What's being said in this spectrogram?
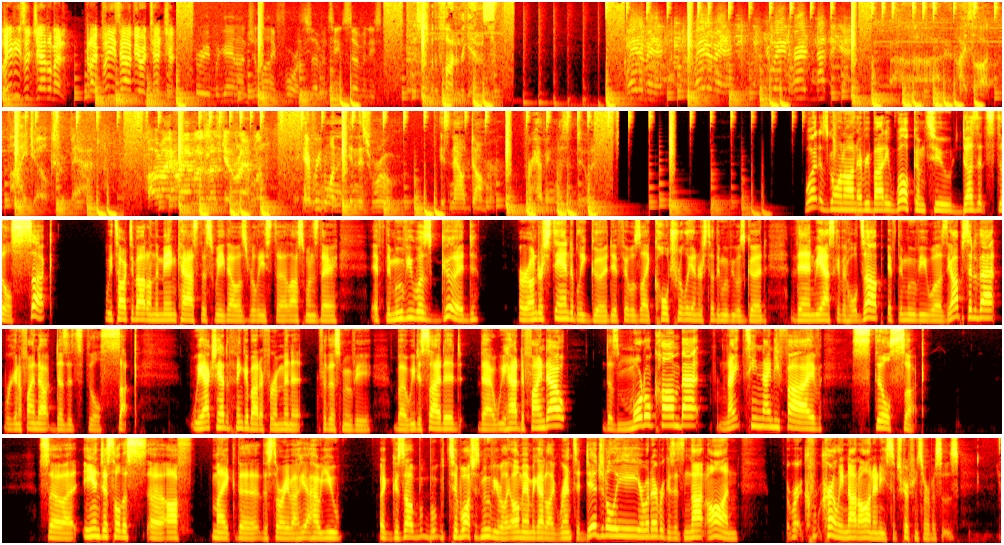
Ladies and gentlemen, can I please have your attention? History began on July 4th, 1770s. This is where the fun begins. Wait a minute. Wait a minute. You ain't heard nothing yet. Ah, I thought eye jokes were bad. All right, ramblers, let's get rambling. Everyone in this room is now dumber for having listened to it. What is going on, everybody? Welcome to Does It Still Suck? We talked about on the main cast this week that was released uh, last Wednesday. If the movie was good, or understandably good, if it was like culturally understood the movie was good, then we ask if it holds up. If the movie was the opposite of that, we're going to find out does it still suck? We actually had to think about it for a minute for this movie, but we decided that we had to find out does Mortal Kombat from 1995 still suck? So uh, Ian just told us uh, off mic the the story about how you because uh, to watch this movie, we're like, oh man, we got to like rent it digitally or whatever because it's not on currently not on any subscription services.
